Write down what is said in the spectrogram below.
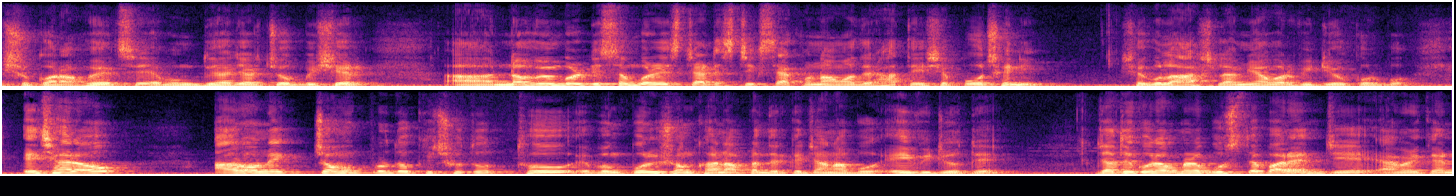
ইস্যু করা হয়েছে এবং দুই হাজার চব্বিশের নভেম্বর, ডিসেম্বরের স্ট্যাটিস্টিক্স এখনও আমাদের হাতে এসে পৌঁছেনি। সেগুলো আসলে আমি আবার ভিডিও করব। এছাড়াও আর অনেক চমকপ্রদ কিছু তথ্য এবং পরিসংখ্যান আপনাদেরকে জানাব এই ভিডিওতে। যাতে করে আপনারা বুঝতে পারেন যে আমেরিকান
